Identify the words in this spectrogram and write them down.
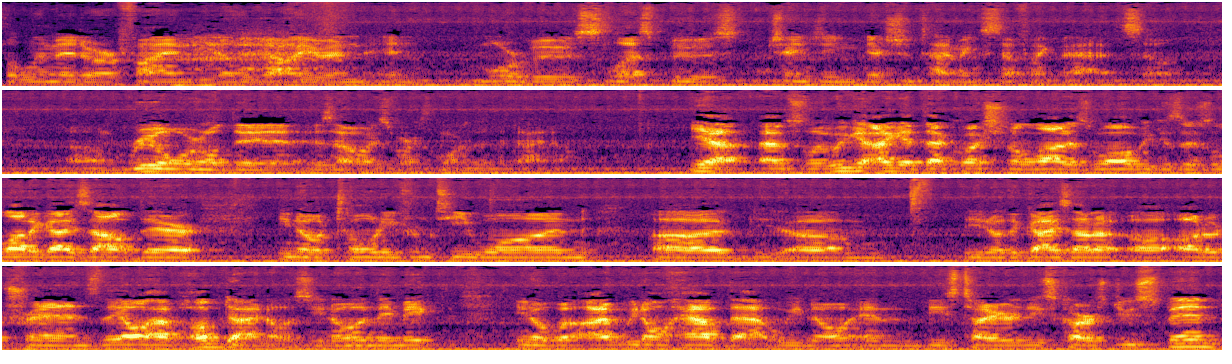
the limit or find you know the value in, in more boost, less boost, changing ignition timing, stuff like that. So um, real world data is always worth more than the dyno. Yeah, absolutely. We get, I get that question a lot as well because there's a lot of guys out there, you know, Tony from T1, uh, um, you know, the guys out of uh, Auto Trends, they all have hub dynos, you know, and they make, you know, but I, we don't have that, we know, and these tire, these cars do spin.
